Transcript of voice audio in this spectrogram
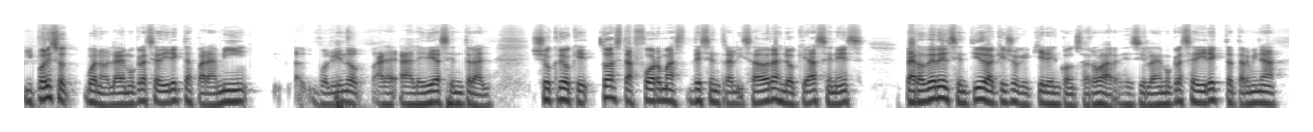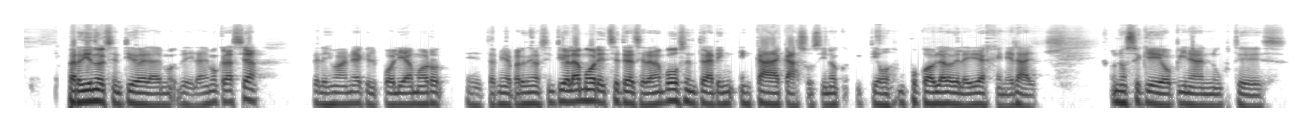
y por eso, bueno, la democracia directa para mí volviendo a la, idea central, yo creo que todas estas formas descentralizadoras lo que hacen es perder el sentido de aquello que quieren conservar. Es decir, la democracia directa termina perdiendo el sentido de la, democracia de la misma manera que el poliamor eh, termina perdiendo el sentido del amor, etcétera, etcétera. No podemos entrar en, en cada caso, sino un poco hablar de la idea general. No sé qué opinan ustedes.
